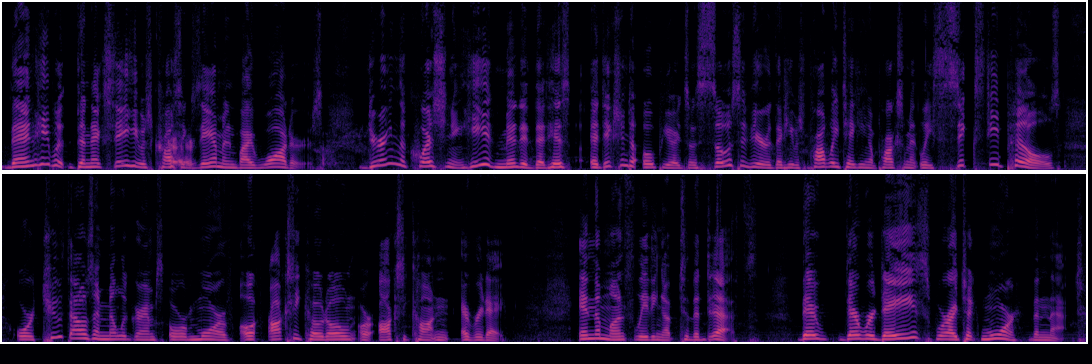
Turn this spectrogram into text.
Then he was the next day he was cross-examined by Waters. During the questioning, he admitted that his addiction to opioids was so severe that he was probably taking approximately 60 pills or 2,000 milligrams or more of oxycodone or OxyContin every day in the months leading up to the deaths. There, there were days where I took more than that.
